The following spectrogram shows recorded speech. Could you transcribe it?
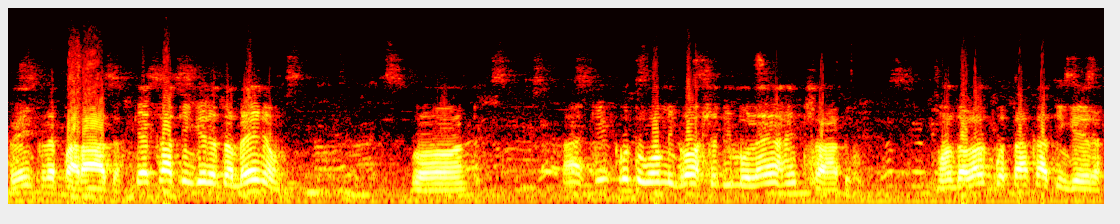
Bem preparada. Quer catingueira também, não? Pronto. Aqui, quando o homem gosta de mulher, a gente sabe. Manda logo botar a catingueira.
